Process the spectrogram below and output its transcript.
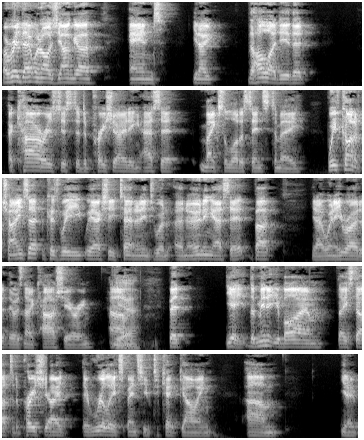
I read that when I was younger, and you know the whole idea that a car is just a depreciating asset makes a lot of sense to me. We've kind of changed that because we we actually turn it into an, an earning asset. But you know when he wrote it, there was no car sharing. Um, yeah. But yeah, the minute you buy them, they start to depreciate. They're really expensive to keep going. Um, you know,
